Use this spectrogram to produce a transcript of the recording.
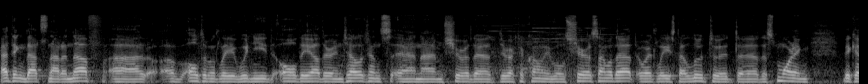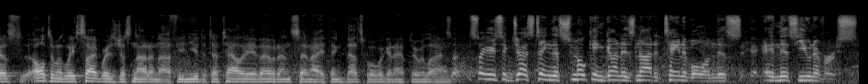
I think that's not enough. Uh, ultimately, we need all the other intelligence, and I'm sure that Director Comey will share some of that, or at least allude to it uh, this morning, because ultimately cyber is just not enough. You need the totality of evidence, and I think that's what we're going to have to rely on. So, so you're suggesting the smoking gun is not attainable in this in this universe?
